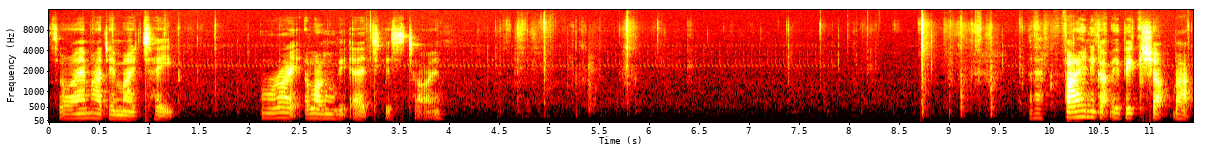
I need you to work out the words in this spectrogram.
So I am adding my tape right along the edge this time. And I finally got my big shot back.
